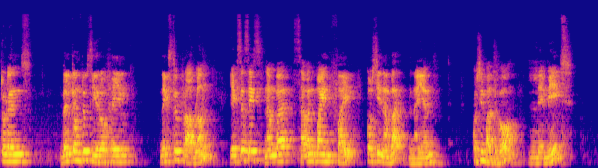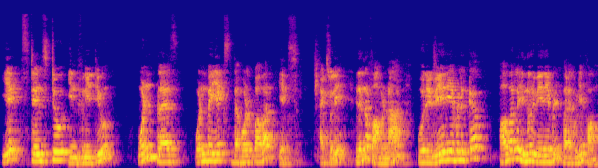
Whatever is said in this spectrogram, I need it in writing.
Students, welcome to Zero Fail. Next problem, exercise number 7.5, question number 9. Question பார்த்துக்கோ limit x tends to infinity 1 plus 1 by x the whole power x. Actually, இது என்ன ஃபார்ம்னா ஒரு வேரியபிளுக்கு பவர்ல இன்னொரு வேரியபிள் வரக்கூடிய ஃபார்ம்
